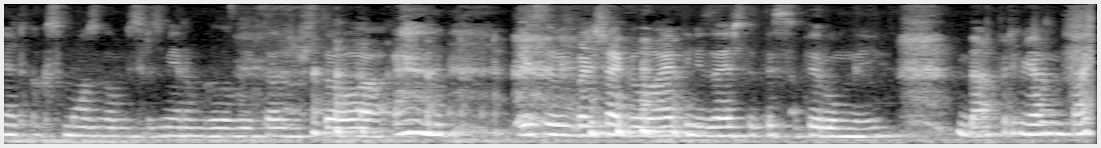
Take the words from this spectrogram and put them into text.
Ну, это как с мозгом, с размером головы тоже, что если у них большая голова, это не значит, что ты супер умный. Да, примерно так.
